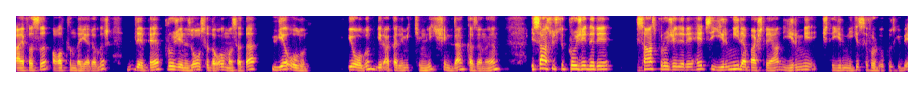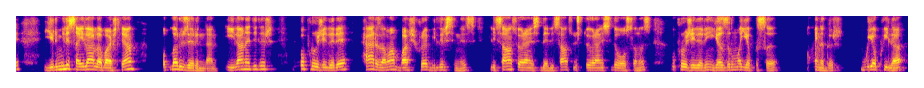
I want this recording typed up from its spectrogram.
sayfası altında yer alır. BİDEP'e projeniz olsa da olmasa da üye olun. Üye olun. Bir akademik kimlik şimdiden kazanın. Lisansüstü projeleri, lisans projeleri hepsi 20 ile başlayan 20 işte 2209 gibi 20'li sayılarla başlayan kodlar üzerinden ilan edilir o projelere her zaman başvurabilirsiniz. Lisans öğrencisi de, lisans üstü öğrencisi de olsanız bu projelerin yazılma yapısı aynıdır. Bu yapıyla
